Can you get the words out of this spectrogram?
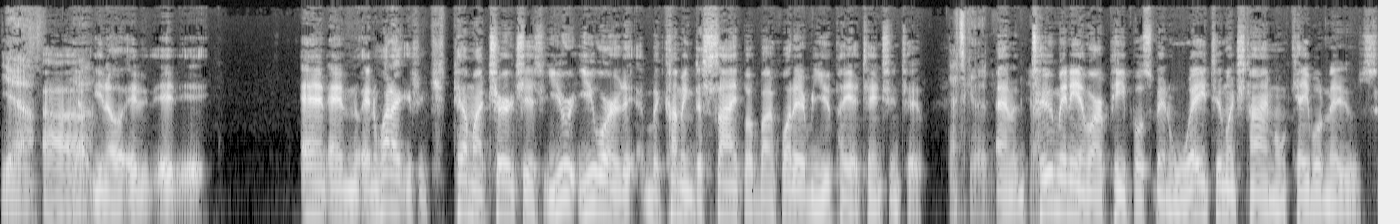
Yeah. Uh, yeah. You know, it, it, it, and and and what I tell my church is you you are becoming discipled by whatever you pay attention to. That's good. And yeah. too many of our people spend way too much time on cable news,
